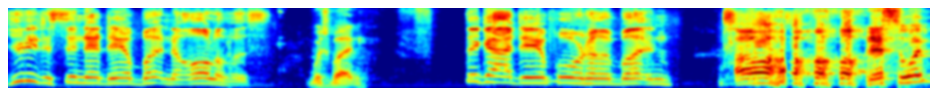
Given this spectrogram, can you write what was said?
you need to send that damn button to all of us. Which button? The goddamn Pornhub button. Oh, this one.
